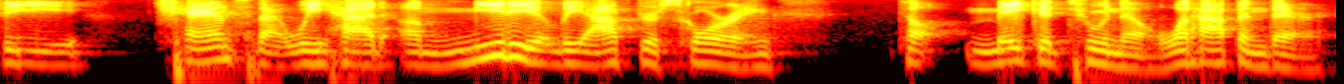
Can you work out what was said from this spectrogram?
the chance that we had immediately after scoring to make it 2 0. What happened there?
